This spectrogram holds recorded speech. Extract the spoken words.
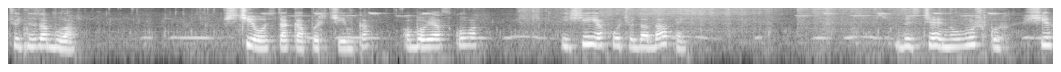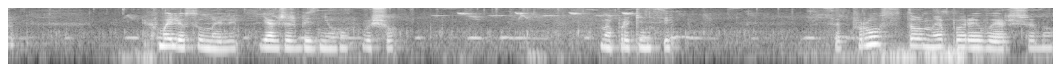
Чуть не забула. Ще ось така перчинка обов'язкова. І ще я хочу додати десь чайну ложку ще хмелю сунелі. Як же ж без нього? Ви що? Наприкінці. Це просто неперевершено.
